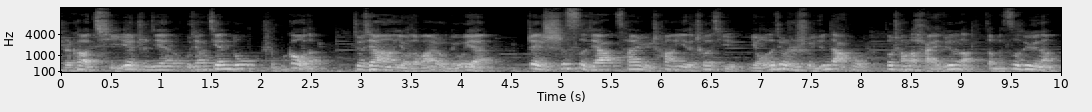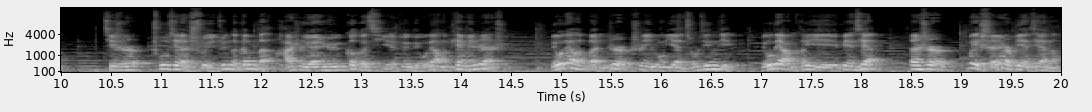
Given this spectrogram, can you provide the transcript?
只靠企业之间互相监督是不够的。就像有的网友留言。这十四家参与倡议的车企，有的就是水军大户，都成了海军了，怎么自律呢？其实出现水军的根本还是源于各个企业对流量的片面认识。流量的本质是一种眼球经济，流量可以变现，但是为谁而变现呢？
